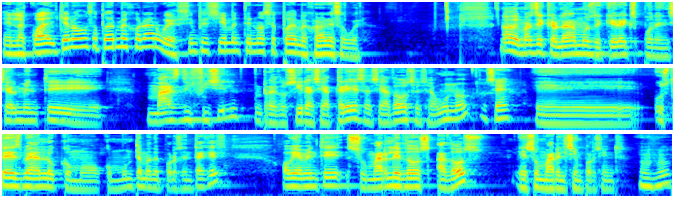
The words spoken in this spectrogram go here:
en la cual ya no vamos a poder mejorar, güey, simple y sencillamente no se puede mejorar eso, güey. No, además de que hablábamos de que era exponencialmente más difícil reducir hacia 3, hacia 2, hacia 1. Sí. Eh, ustedes véanlo como, como un tema de porcentajes. Obviamente, sumarle 2 a 2 es sumar el 100%. Ujú.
